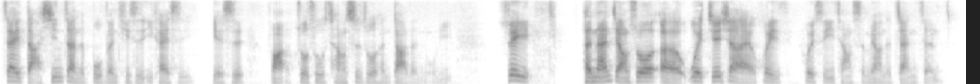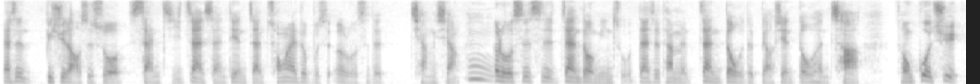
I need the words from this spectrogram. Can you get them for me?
在打新战的部分，其实一开始也是发做出尝试，做很大的努力。所以很难讲说，呃，为接下来会会是一场什么样的战争。但是必须老实说，闪击战、闪电战从来都不是俄罗斯的强项。嗯，俄罗斯是战斗民族，但是他们战斗的表现都很差。从过去，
